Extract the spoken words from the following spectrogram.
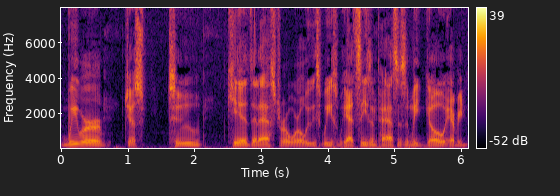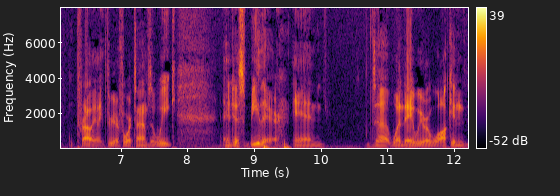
we were just two kids at Astro World. We we we had season passes and we'd go every probably like three or four times a week and just be there. And the one day we were walking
